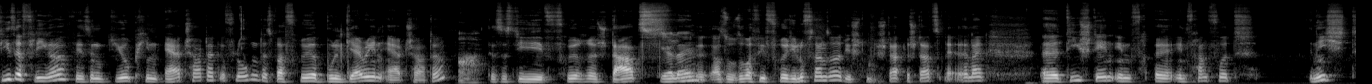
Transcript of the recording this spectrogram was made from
dieser Flieger, wir sind European Air Charter geflogen, das war früher Bulgarian Air Charter. Ah. Das ist die frühere Staats... Airline? äh, Also sowas wie früher die Lufthansa, die Sta Staatsairline. Äh, die stehen in, äh, in Frankfurt nicht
